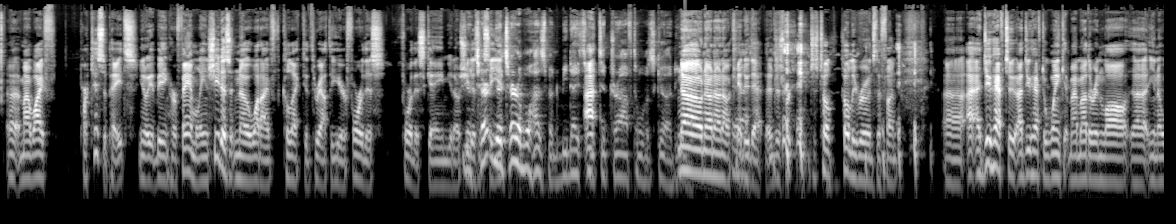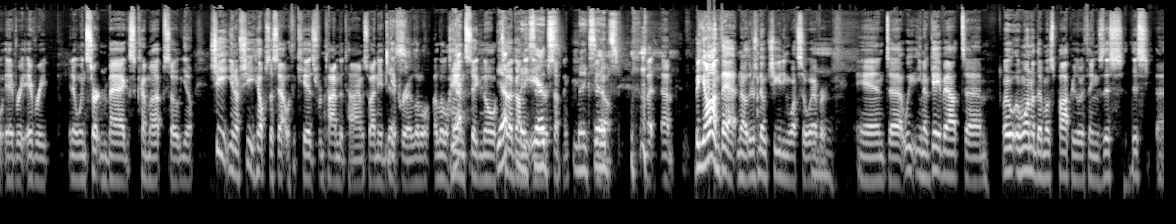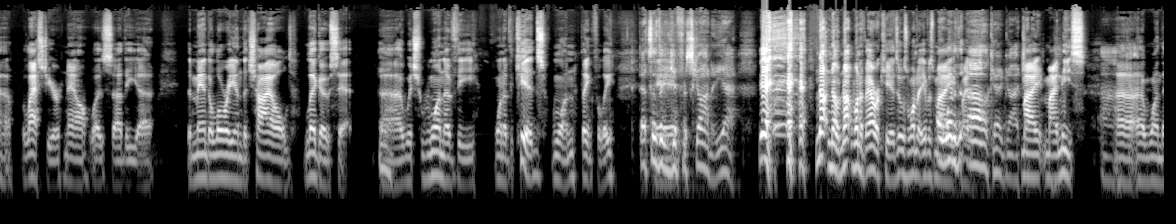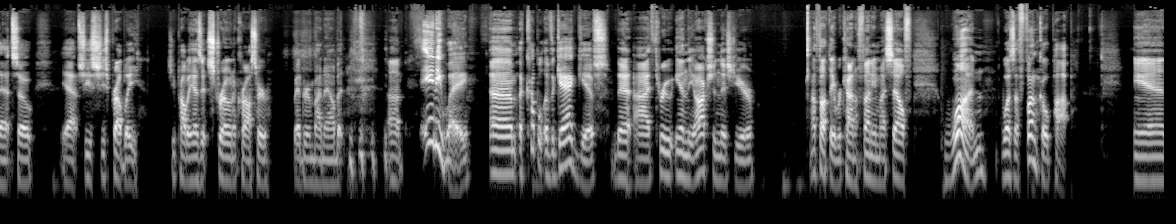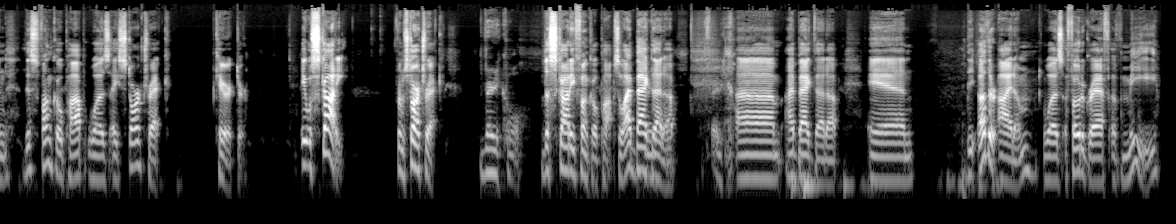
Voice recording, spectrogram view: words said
uh, my wife participates you know it being her family and she doesn't know what i've collected throughout the year for this for this game you know she You're, doesn't ter- see you're it a terrible husband. It'd be nice you tipped her off to what was good. no, no, no, no. Can't Yeah. do that. It just just to- totally ruins the fun. Uh, I, I do have to. I do have to wink at my mother-in-law. Uh, you know, every every you know when certain bags come up. So you know, she you know she helps us out with the kids from time to time. So I need to Yes. give her a little a little Yep. hand signal, Yep, tug on the makes ear or something. Makes sense. But um, beyond that, no, there's no cheating whatsoever Mm. and uh, we you know gave out um, well, one of the most popular things this this uh, last year now was uh, the uh, the Mandalorian the Child Lego set, uh, which one of the one of the kids won, thankfully. That's something and- get for Scotty. Yeah. Yeah, not no, not one of our kids. It was one. Of, it was my oh, one of the, my, oh, okay, gotcha. my my niece Ah, uh, uh, won that. So yeah, she's she's probably she probably has it strewn across her bedroom by now. But um, anyway, um, a couple of the gag gifts that I threw in the auction this year, I thought they were kind of funny myself. One was a Funko Pop, and this Funko Pop was a Star Trek character. It was Scotty from Star Trek, very cool. the Scotty Funko Pop. So I bagged Very that cool. up. Very cool. Um, I bagged that up. And the other item was a photograph of me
